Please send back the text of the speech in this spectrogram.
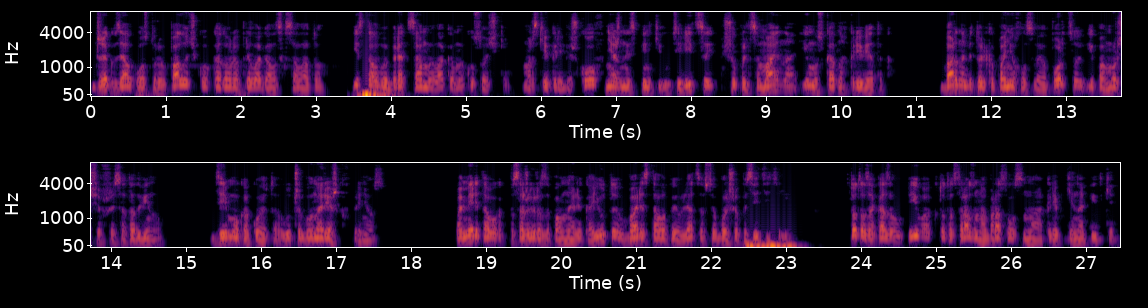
Джек взял острую палочку, которая прилагалась к салату, и стал выбирать самые лакомые кусочки – морских гребешков, нежные спинки утилицы, щупальца майна и мускатных креветок. Барнаби только понюхал свою порцию и, поморщившись, отодвинул. Дерьмо какое-то, лучше бы он орешков принес. По мере того, как пассажиры заполняли каюты, в баре стало появляться все больше посетителей. Кто-то заказывал пиво, кто-то сразу набрасывался на крепкие напитки.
